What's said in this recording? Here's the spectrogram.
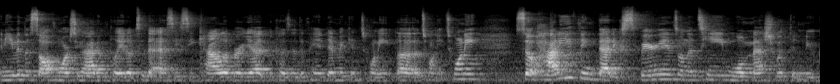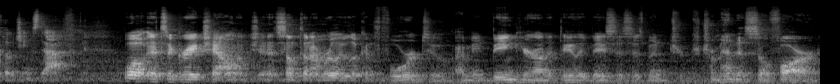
and even the sophomores who hadn't played up to the SEC caliber yet because of the pandemic in 20, uh, 2020. So, how do you think that experience on the team will mesh with the new coaching staff? Well, it's a great challenge, and it's something I'm really looking forward to. I mean, being here on a daily basis has been tr- tremendous so far.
